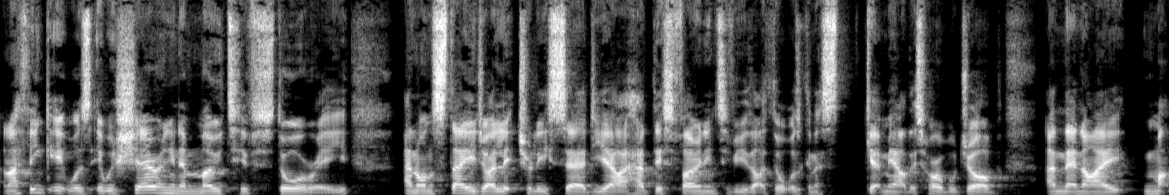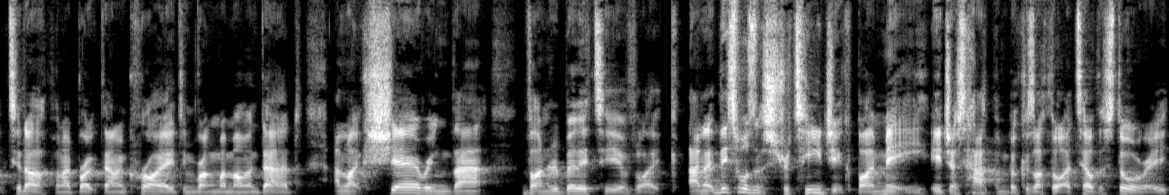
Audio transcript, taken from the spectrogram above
and I think it was, it was sharing an emotive story and on stage, I literally said, Yeah, I had this phone interview that I thought was going to get me out of this horrible job. And then I mucked it up and I broke down and cried and rung my mum and dad. And like sharing that vulnerability of like, and uh, this wasn't strategic by me. It just happened because I thought I'd tell the story.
